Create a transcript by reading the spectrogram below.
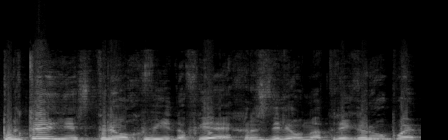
Пульты есть трех видов. Я их разделил на три группы.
